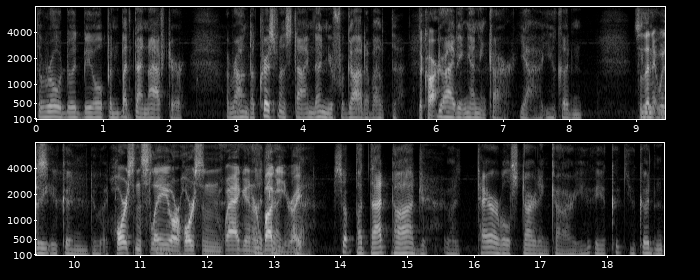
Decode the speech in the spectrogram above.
the road would be open, but then after, around the Christmas time, then you forgot about the The car. driving any car. Yeah, you couldn't. So you- then it was you, you couldn't do it. horse and sleigh, or horse and wagon, or That's buggy, right? yeah. So, but that Dodge was terrible starting car. You you could you couldn't.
